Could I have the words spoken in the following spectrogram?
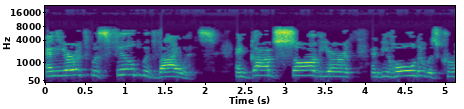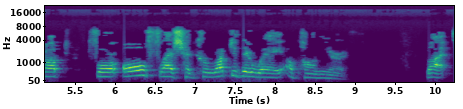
And the earth was filled with violence. And God saw the earth, and behold, it was corrupt, for all flesh had corrupted their way upon the earth. But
